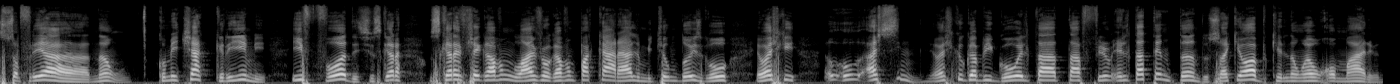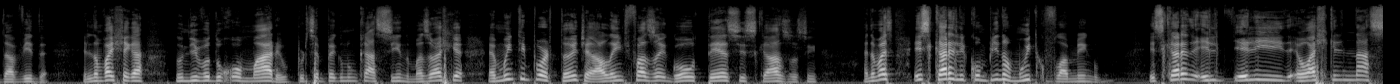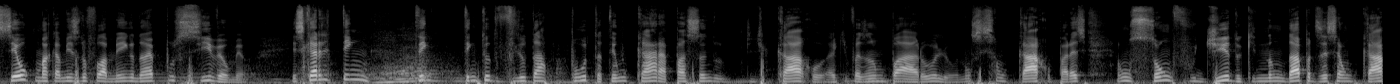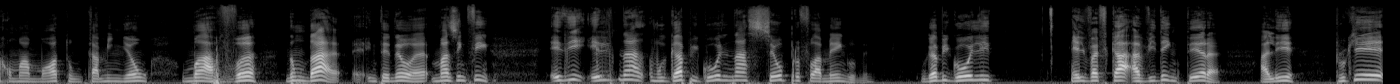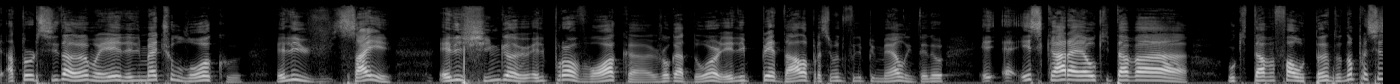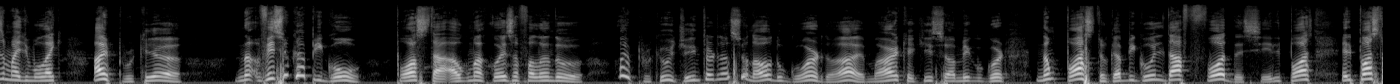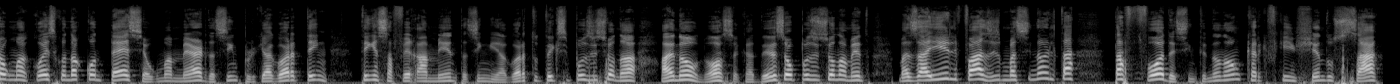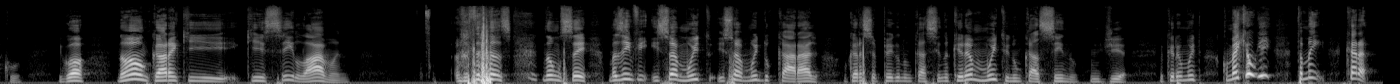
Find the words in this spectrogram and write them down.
Sofria. Não. Cometia crime. E foda-se. Os caras os cara chegavam lá, jogavam pra caralho, metiam dois gols. Eu acho que eu, eu, acho sim, eu acho que o Gabigol ele tá, tá firme, ele tá tentando, só que óbvio que ele não é o Romário da vida. Ele não vai chegar no nível do Romário por ser pego num cassino, mas eu acho que é, é muito importante, além de fazer gol, ter esses casos assim. Ainda mais, esse cara ele combina muito com o Flamengo. Esse cara, ele, ele. Eu acho que ele nasceu com uma camisa do Flamengo, não é possível, meu. Esse cara, ele tem. Tem, tem tudo, filho da puta. Tem um cara passando de carro aqui fazendo um barulho. Não sei se é um carro, parece. É um som fudido que não dá pra dizer se é um carro, uma moto, um caminhão, uma van. Não dá, é, entendeu? É, mas enfim, ele, ele na, o Gabigol ele nasceu pro Flamengo, meu. O Gabigol ele, ele vai ficar a vida inteira ali porque a torcida ama ele, ele mete o louco, ele sai, ele xinga, ele provoca jogador, ele pedala pra cima do Felipe Melo, entendeu? É, esse cara é o que tava. O que tava faltando. Não precisa mais de moleque. Ai, porque. Não, vê se o Gabigol posta alguma coisa falando. Ai, porque o Dia Internacional do Gordo. Ah, marca aqui seu amigo gordo. Não posta, o Gabigol ele dá foda-se. Ele posta, ele posta alguma coisa quando acontece alguma merda assim, porque agora tem tem essa ferramenta, assim, agora tu tem que se posicionar. Ai não, nossa, cadê o posicionamento? Mas aí ele faz isso, mas senão ele tá, tá foda-se, entendeu? Não é um cara que fica enchendo o saco. Igual, não é um cara que, que sei lá, mano. não sei, mas enfim, isso é muito, isso é muito do caralho. O cara ser pego num cassino, eu queria muito ir num cassino um dia. Eu queria muito. Como é que alguém também, cara,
